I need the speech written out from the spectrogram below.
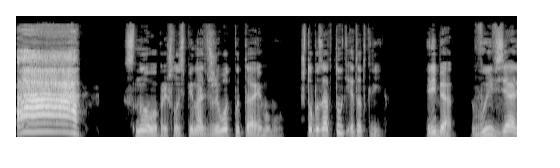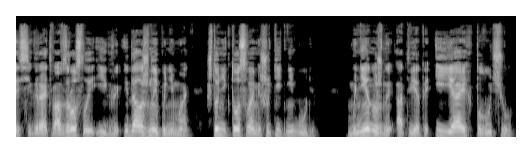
а Снова пришлось пинать в живот пытаемому, чтобы заткнуть этот крик. «Ребят, вы взялись играть во взрослые игры и должны понимать, что никто с вами шутить не будет. Мне нужны ответы, и я их получу,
